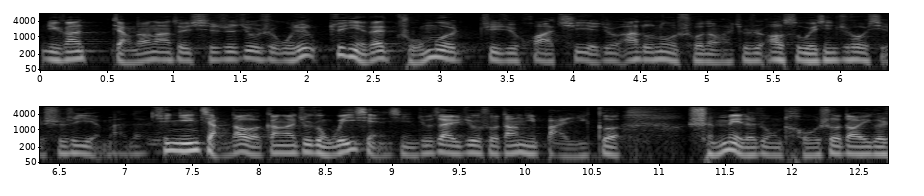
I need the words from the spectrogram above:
你刚刚讲到纳粹，其实就是我觉得最近也在琢磨这句话，其实也就是阿多诺说的嘛，就是奥斯维辛之后写诗是野蛮的。其实您讲到了刚刚就这种危险性，就在于就是说，当你把一个审美的这种投射到一个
